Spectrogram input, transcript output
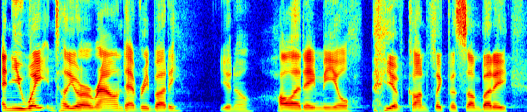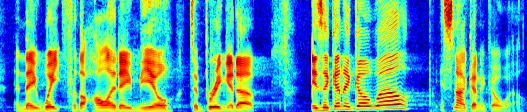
and you wait until you're around everybody, you know, holiday meal, you have conflict with somebody and they wait for the holiday meal to bring it up. Is it going to go well? It's not going to go well.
